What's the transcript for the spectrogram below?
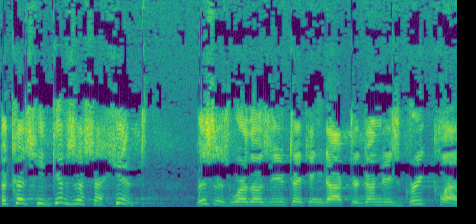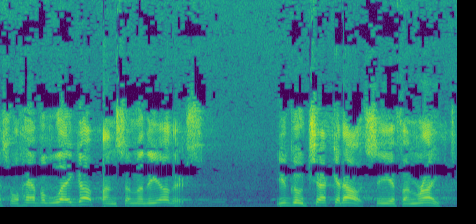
Because he gives us a hint. This is where those of you taking Dr. Gundry's Greek class will have a leg up on some of the others. You go check it out, see if I'm right.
